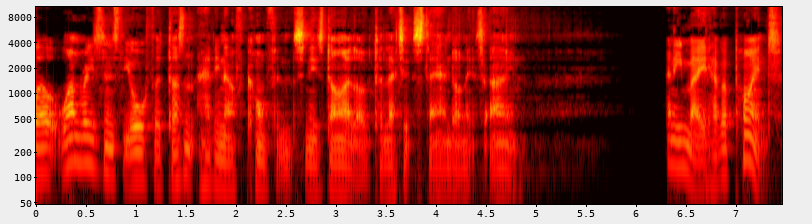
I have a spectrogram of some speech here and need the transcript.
Well, one reason is the author doesn't have enough confidence in his dialogue to let it stand on its own. And he may have a point,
